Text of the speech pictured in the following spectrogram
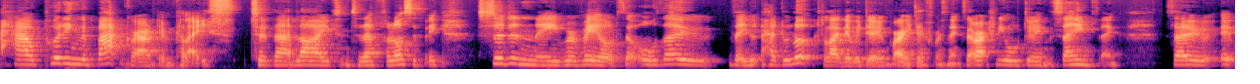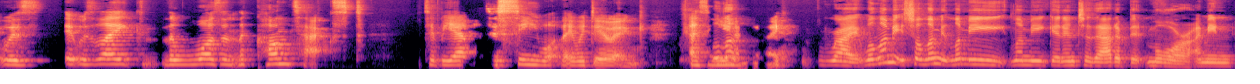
how putting the background in place to their lives and to their philosophy suddenly revealed that although they had looked like they were doing very different things, they're actually all doing the same thing. So it was it was like there wasn't the context to be able to see what they were doing as well, unified. right. Well, let me so let me let me let me get into that a bit more. I mean,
